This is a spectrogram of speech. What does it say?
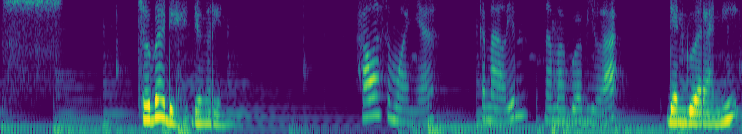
Shh, coba deh dengerin. Halo semuanya, kenalin nama gue Bila. Dan gue Rani,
